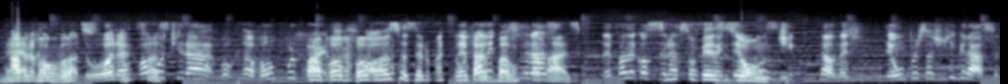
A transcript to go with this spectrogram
Né? Abra a vamos, calculadora. vamos- Vamos tirar. vamos- Não, vamos por partes. vamos, vamos fazer uma conta, levando em consideração- básica. Levando em consideração Cinco que vai vezes ter um 11. de... Não, mas tem um personagem de graça.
